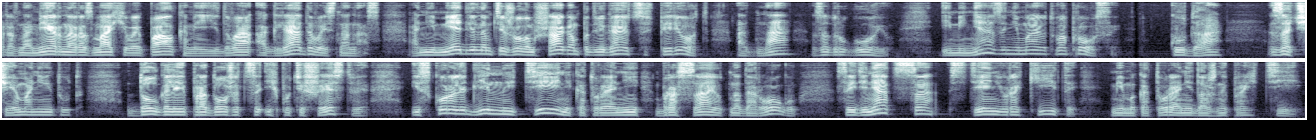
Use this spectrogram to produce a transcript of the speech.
Равномерно размахивая палками и едва оглядываясь на нас, они медленным тяжелым шагом подвигаются вперед, одна за другою, и меня занимают вопросы. Куда? Зачем они идут? Долго ли продолжится их путешествие? И скоро ли длинные тени, которые они бросают на дорогу, соединятся с тенью ракиты, мимо которой они должны пройти?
